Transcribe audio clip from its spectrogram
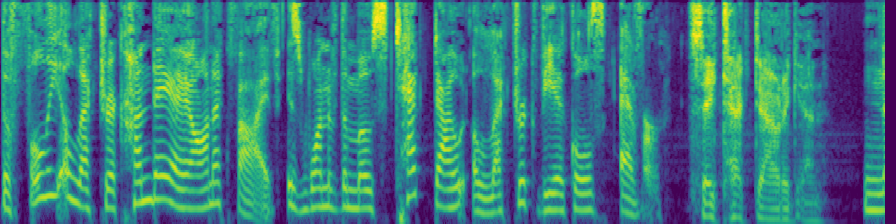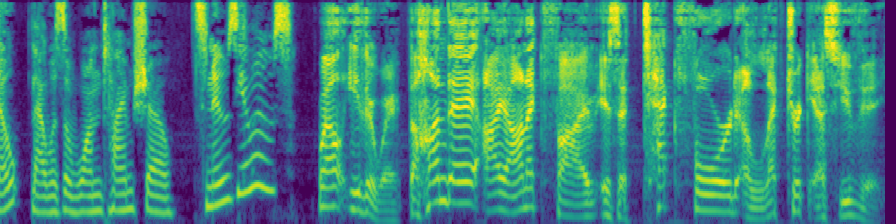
the fully electric Hyundai Ioniq 5 is one of the most teched out electric vehicles ever. Say teched out again. Nope, that was a one time show. Snooze, you lose. Well, either way, the Hyundai Ioniq 5 is a tech forward electric SUV.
